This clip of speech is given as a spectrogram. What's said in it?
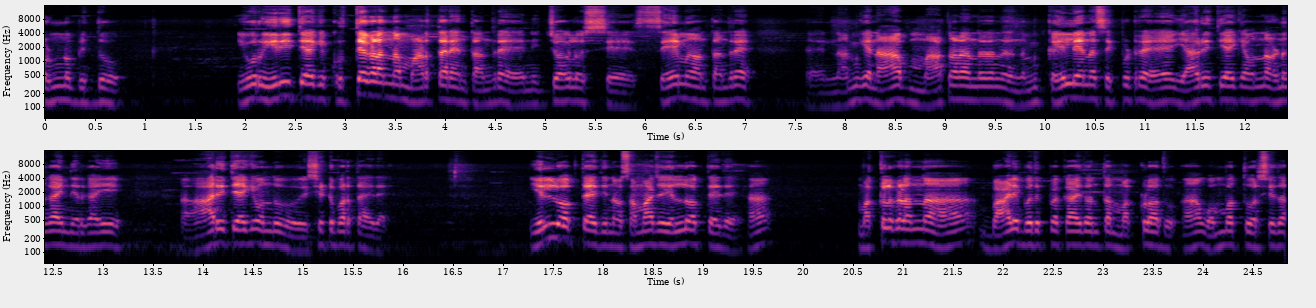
ಕಣ್ಣು ಬಿದ್ದು ಇವರು ಈ ರೀತಿಯಾಗಿ ಕೃತ್ಯಗಳನ್ನು ಮಾಡ್ತಾರೆ ಅಂತ ಅಂದರೆ ನಿಜವಾಗ್ಲೂ ಸೇ, ಸೇಮ್ ಅಂತಂದರೆ ನಮಗೆ ನಾ ಮಾತನಾಡೋದ್ರೆ ನಮಗೆ ಕೈಲಿ ಏನೋ ಸಿಕ್ಬಿಟ್ರೆ ಯಾವ ರೀತಿಯಾಗಿ ಅವನ್ನ ಅಣ್ಗಾಯಿ, ನಿರ್ಗಾಯಿ ಆ ರೀತಿಯಾಗಿ ಒಂದು ಸಿಟ್ಟು ಬರ್ತಾ ಇದೆ. ಎಲ್ಲಿ ಹೋಗ್ತಾ ಇದ್ದೀವಿ ನಾವು, ಸಮಾಜ ಎಲ್ಲಿ ಹೋಗ್ತಾ ಇದೆ ಹಾಂ ಮಕ್ಕಳುಗಳನ್ನ ಬಾಳಿ ಬದುಕಬೇಕಾದಂಥ ಮಕ್ಕಳು ಅದು ಹಾಂ ಒಂಬತ್ತು ವರ್ಷದ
